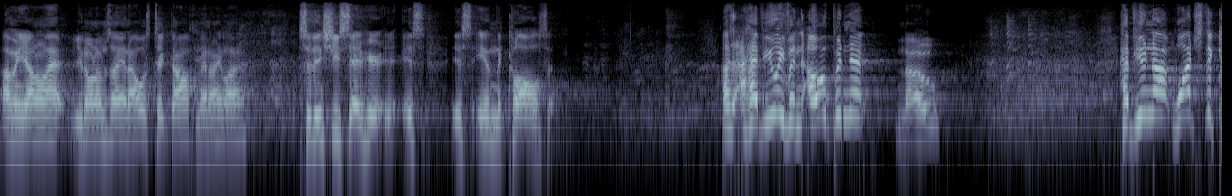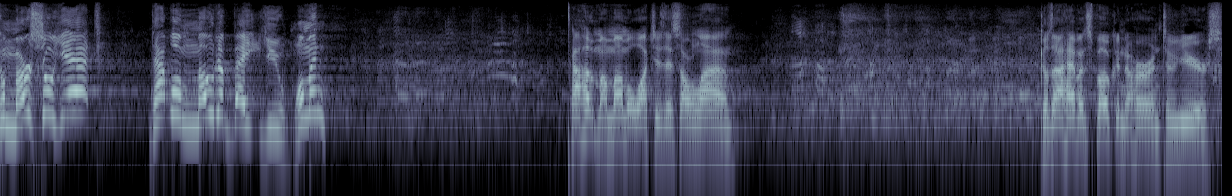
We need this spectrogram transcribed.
I mean, y'all don't have, you know what I'm saying? I was ticked off, man. I ain't lying. So then she said, Here, it's, it's in the closet. I said, Have you even opened it? No. Have you not watched the commercial yet? That will motivate you, woman. I hope my mama watches this online because I haven't spoken to her in two years.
